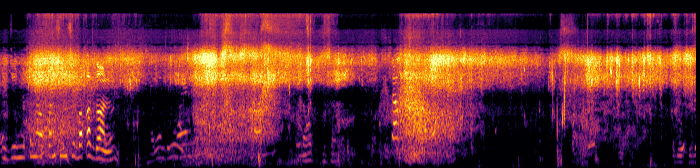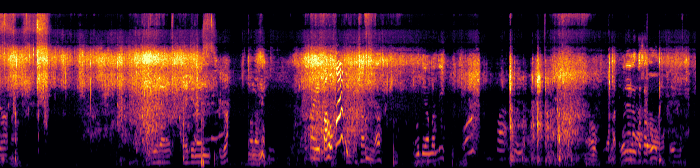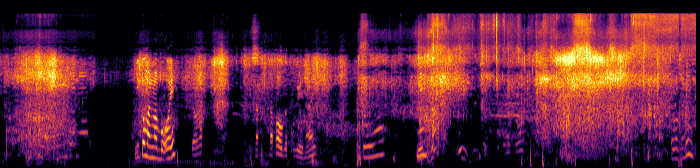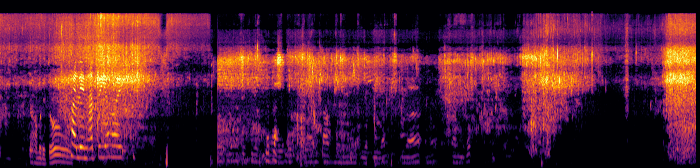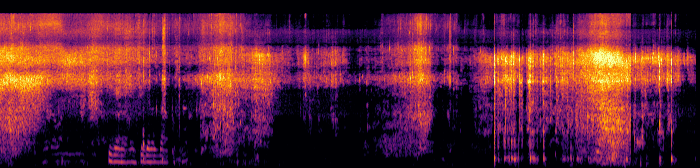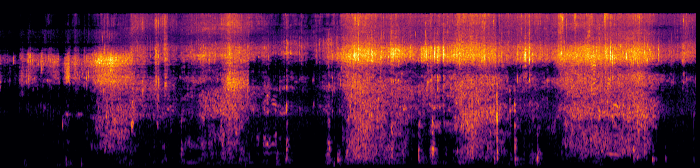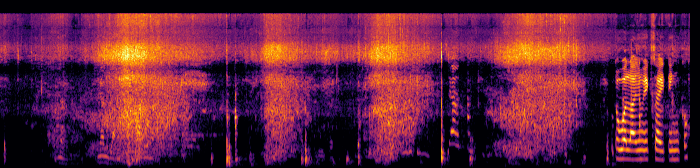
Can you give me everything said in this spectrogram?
Ay, di niyo pinapansin si Bakagan. Sangit, isa. Pwede na yung iba? Wala na. Ay, pahukan! Niya. Buti naman di. Wala nang kasago. Di ko man mabuoy. Nakaugat ko na eh. Ito. Tawag ka rin. Tsaka mo dito. Halin, ato yahay. Na flashlight. Iwak-iwak. Diba? Ano? Pamrok. Sige nga, sige nagdapos na. Yan. Nawala yung exciting ko.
